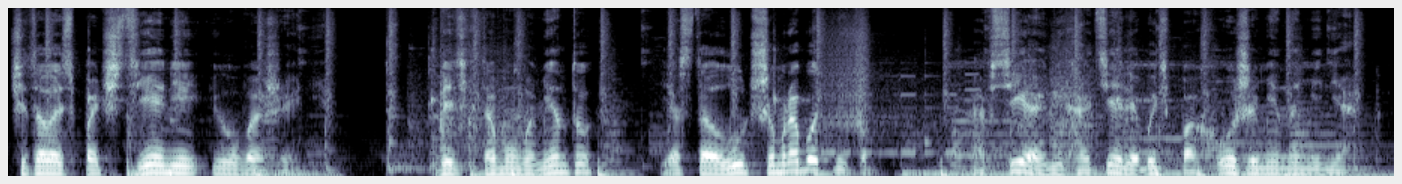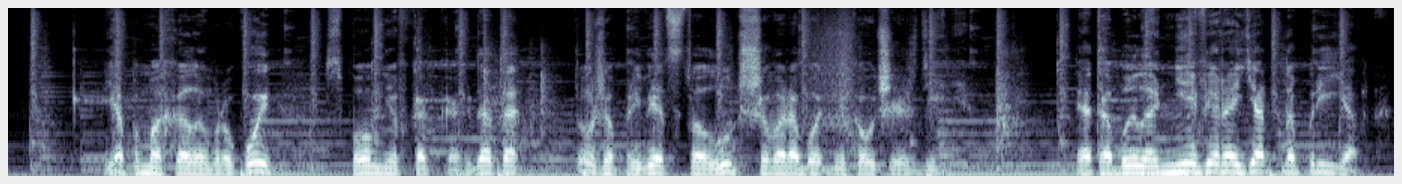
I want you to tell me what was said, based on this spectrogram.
читалось почтение и уважение. Ведь к тому моменту я стал лучшим работником, а все они хотели быть похожими на меня. Я помахал им рукой, вспомнив, как когда-то тоже приветствовал лучшего работника учреждения. Это было невероятно приятно.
